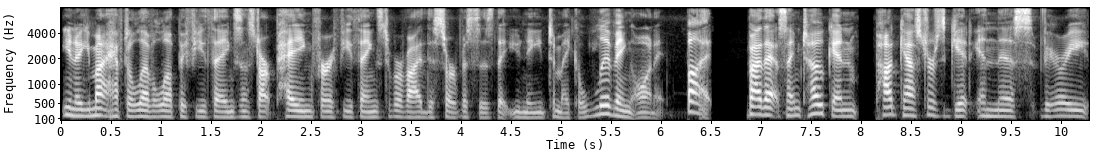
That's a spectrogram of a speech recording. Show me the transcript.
you know, you might have to level up a few things and start paying for a few things to provide the services that you need to make a living on it. But by that same token, podcasters get in this very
